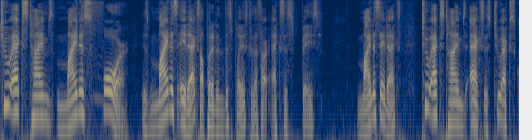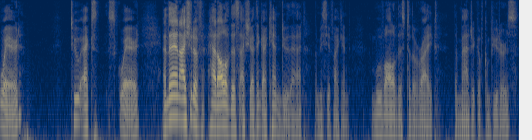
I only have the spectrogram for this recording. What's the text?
2x times minus 4 is minus 8x. I'll put it in this place because that's our x's space. Minus 8x. 2x times x is 2x squared. 2x squared. And then I should have had all of this. Actually, I think I can do that. Let me see if I can move all of this to the right. The magic of computers.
